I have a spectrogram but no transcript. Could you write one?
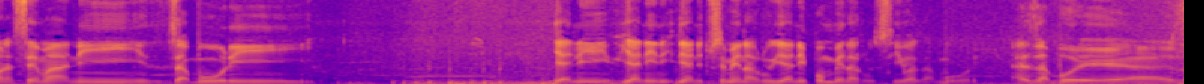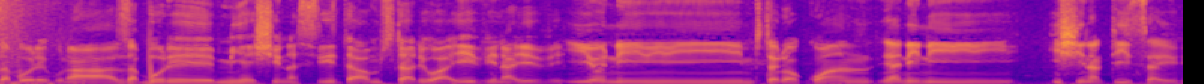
wanasema yani zaburi yani yani yani tuseme na yani pombe inaruhusiwa zaburi Zaburi, eh, Zaburi kuna Zaburi mia ishirini na sita mstari wa hivi na hivi. hiyo ni mstari wa kwanza yani ni ishirini na tisa hiyo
